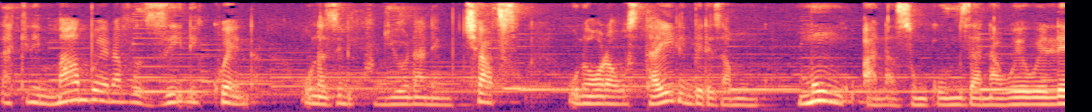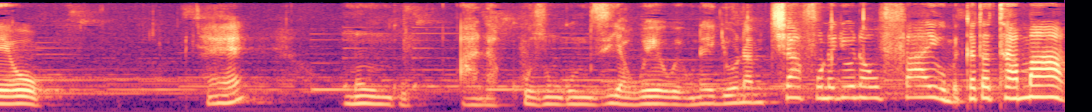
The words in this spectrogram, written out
lakini mambo yanavyozidi kwenda unazidi kujiona ni mchafu unaona ustahili mbele za mungu. Mungu anazungumza na wewe leo. Eh? mungu anakuzungumzia wewe. Unayejiona mchafu unajiona ufai umekata tamaa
